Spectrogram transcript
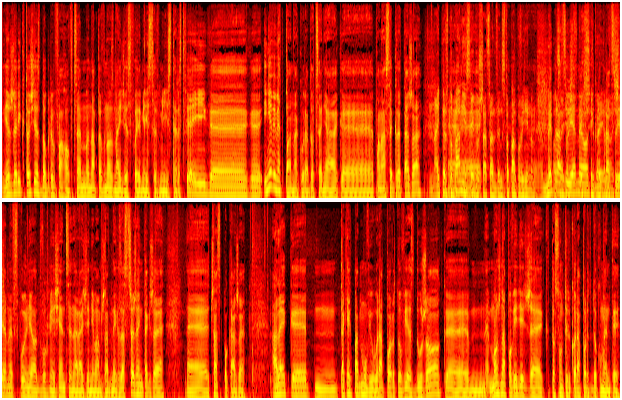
Jeżeli ktoś jest dobrym fachowcem, na pewno znajdzie swoje miejsce w ministerstwie i, e, e, i nie wiem, jak pan akurat ocenia e, pana sekretarza. Najpierw to pan jest Eee, jego szefem, więc to pan powinien My oceniać pracujemy, od, my pracujemy wspólnie od dwóch miesięcy. Na razie nie mam żadnych zastrzeżeń, także e, czas pokaże. Ale e, tak jak pan mówił, raportów jest dużo. E, można powiedzieć, że to są tylko raporty, dokumenty, que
